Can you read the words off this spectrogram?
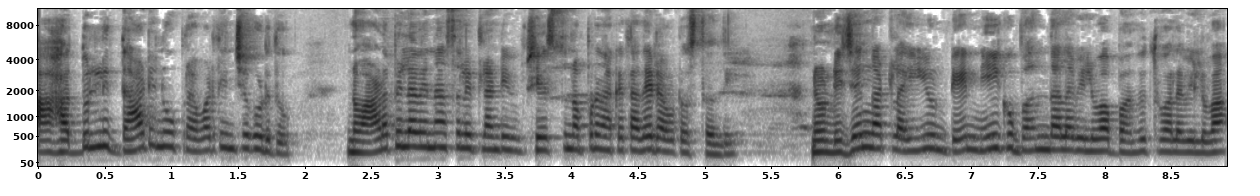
ఆ హద్దుల్ని దాటి నువ్వు ప్రవర్తించకూడదు. నువ్వు ఆడపిల్లవైనా అసలు ఇట్లాంటివి చేస్తున్నప్పుడు నాకైతే అదే డౌట్ వస్తుంది. నువ్వు నిజంగా అట్లా అయ్యి ఉంటే నీకు బంధాల విలువ బంధుత్వాల విలువ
